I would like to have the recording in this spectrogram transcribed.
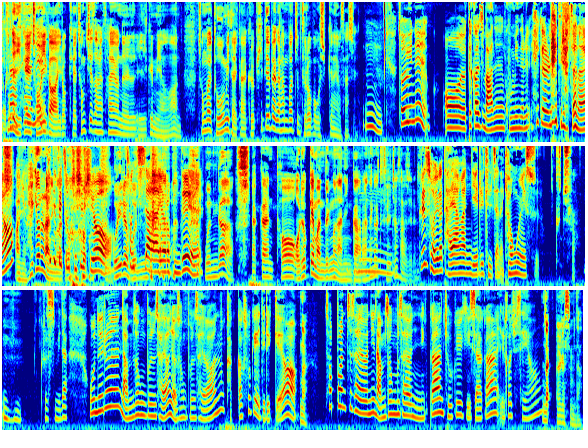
근데 이게 저희가 이렇게 청취자 사연을 읽으면 정말 도움이 될까요? 그 피드백을 한 번쯤 들어보고 싶긴 해요, 사실. 음 저희는 어 여태까지 많은 고민을 해결을 해드렸잖아요. 아니요, 해결은 아닌 것 피드백 좀 같아요. 주십시오. 오히려 청취자 뭔가- 여러분들. 뭔가 약간 더 어렵게 만든 건 아닌가라는 음. 생각도 들죠, 사실은. 그래서 저희가 다양한 예를 들잖아요. 경우의 수. 그렇죠. 음흠. 그렇습니다. 오늘은 남성분 사연, 여성분 사연 각각 소개해 드릴게요. 네. 첫 번째 사연이 남성분 사연이니까 조규 기자가 읽어주세요. 네, 알겠습니다.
